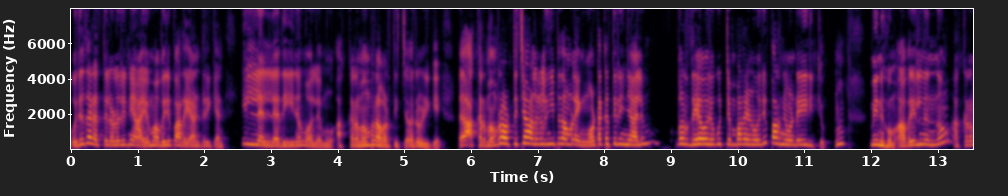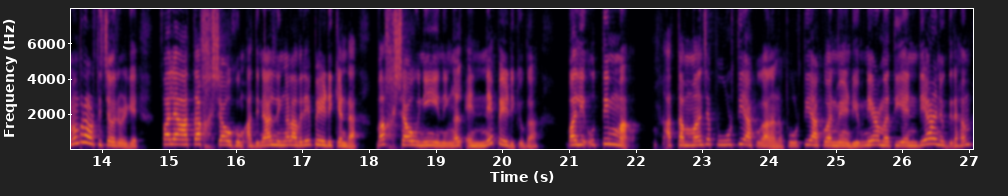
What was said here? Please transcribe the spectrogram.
ഒരു തരത്തിലുള്ള ഒരു ന്യായം അവർ പറയാണ്ടിരിക്കാൻ. ഇല്ലല്ലതീന ലൊലമു അക്രമം പ്രവർത്തിച്ചവർ ഒഴികെ അക്രമം പ്രവർത്തിച്ച ആളുകൾ ഇനിയിപ്പോൾ നമ്മൾ എങ്ങോട്ടൊക്കെ തിരിഞ്ഞാലും വെറുതെ ഒരു കുറ്റം പറയണവർ പറഞ്ഞുകൊണ്ടേയിരിക്കും. മിനുഹും അവരിൽ നിന്നും അക്രമം പ്രവർത്തിച്ചവരൊഴികെ. ഫലാത്തഹ്ഷൗഹും അതിനാൽ നിങ്ങൾ അവരെ പേടിക്കണ്ട. വഹ്ഷൗനി നിങ്ങൾ എന്നെ പേടിക്കുക. വലി ഉത്തിമ്മ അത്തമ്മാഞ്ച പൂർത്തിയാക്കുക എന്നാണ്. പൂർത്തിയാക്കുവാൻ വേണ്ടിയും നിയമത്തി എന്റെ അനുഗ്രഹം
